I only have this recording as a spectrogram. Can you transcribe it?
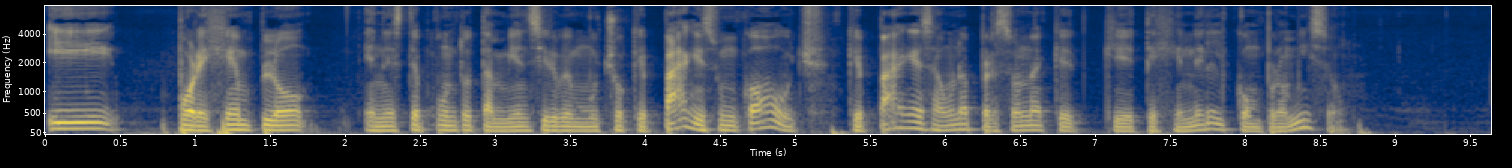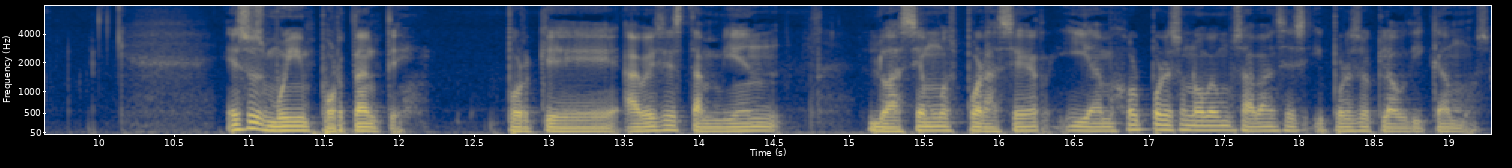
Y por ejemplo, en este punto también sirve mucho que pagues un coach, que pagues a una persona que, que te genere el compromiso. Eso es muy importante porque a veces también lo hacemos por hacer y a lo mejor por eso no vemos avances y por eso claudicamos.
